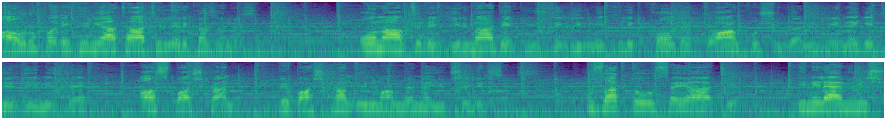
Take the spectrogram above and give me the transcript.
Avrupa ve dünya tatilleri kazanırsınız. 16 ve 20 adet %22'lik kol ve puan koşullarını yerine getirdiğinizde as başkan ve başkan ünvanlarına yükselirsiniz. Uzak doğu seyahati, yenilenmiş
